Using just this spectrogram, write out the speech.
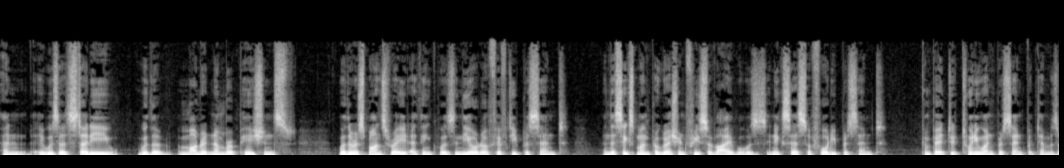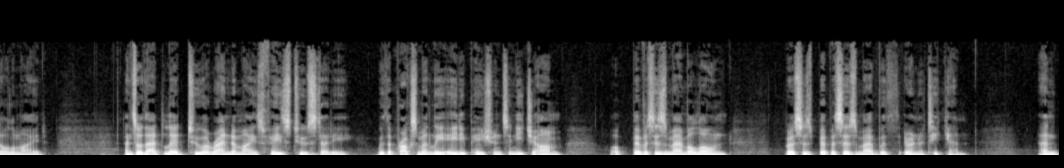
And it was a study with a moderate number of patients where the response rate, I think, was in the order of 50% and the six month progression free survival was in excess of 40% compared to 21% for temozolomide. And so that led to a randomized phase two study with approximately 80 patients in each arm of bevacizumab alone versus bevacizumab with irinotecan. And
